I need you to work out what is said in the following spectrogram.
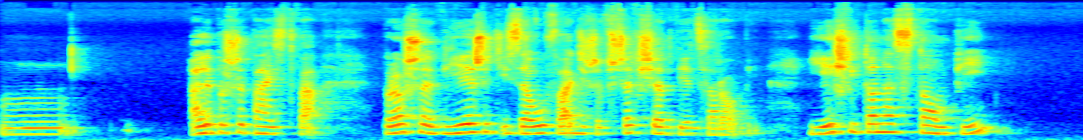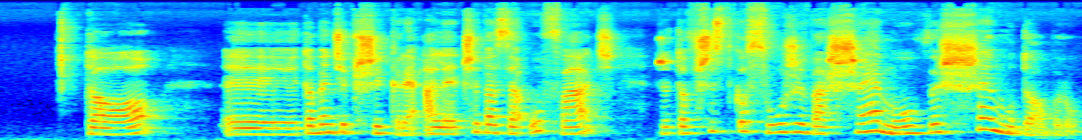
Mm, Ale proszę Państwa, proszę wierzyć i zaufać, że Wszechświat wie, co robi. Jeśli to nastąpi, to, yy, to będzie przykre, ale trzeba zaufać, że to wszystko służy Waszemu wyższemu dobru.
